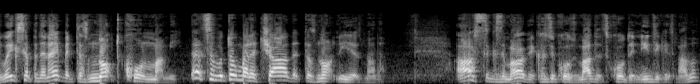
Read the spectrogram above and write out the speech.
wakes up in the night but does not call mummy. That's what we're talking about a child that does not need his mother. Ask the Gemara because it calls mother, it's called it needs its mother.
